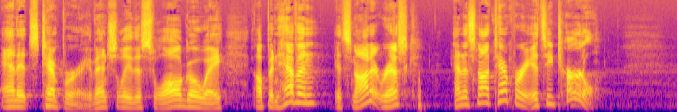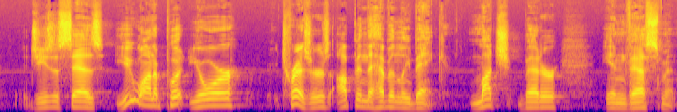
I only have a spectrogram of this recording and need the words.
and it's temporary. Eventually, this will all go away. Up in heaven, it's not at risk and it's not temporary, it's eternal. Jesus says, You want to put your treasures up in the heavenly bank. Much better investment.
